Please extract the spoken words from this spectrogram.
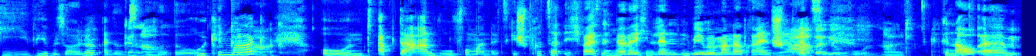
die Wirbelsäule, also Genau. Rückenmark. Rückenmark. Und ab da an, wovon man jetzt gespritzt hat, ich weiß nicht mehr, welchen Lendenwirbel man da rein Ja, spritzt. aber irgendwo unten halt. Genau, ähm,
